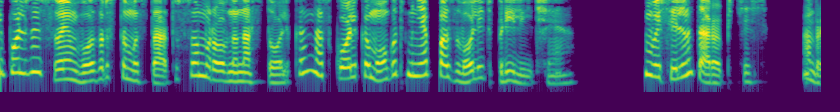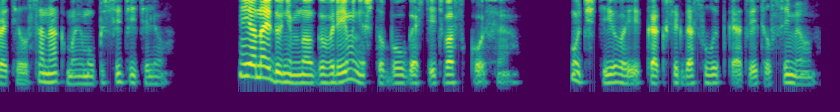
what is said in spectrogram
и пользуюсь своим возрастом и статусом ровно настолько, насколько могут мне позволить приличия. «Вы сильно торопитесь?» — обратилась она к моему посетителю. «Я найду немного времени, чтобы угостить вас кофе». Учтиво и, как всегда, с улыбкой ответил Семён.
